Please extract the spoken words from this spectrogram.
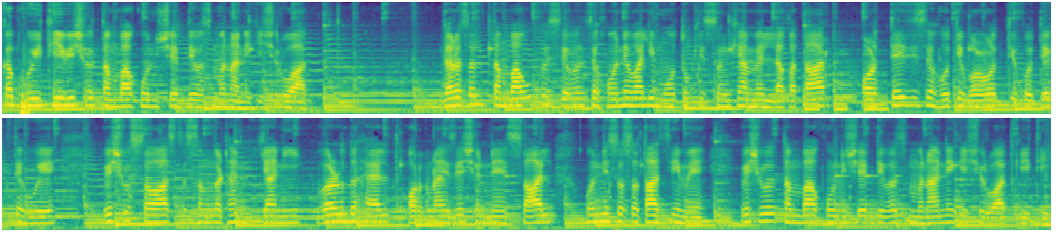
कब हुई थी विश्व तंबाकू निषेध दिवस मनाने की शुरुआत? दरअसल तंबाकू के सेवन से होने वाली मौतों की संख्या में लगातार और तेज़ी से होती बढ़ोतरी को देखते हुए विश्व स्वास्थ्य संगठन यानी वर्ल्ड हेल्थ ऑर्गेनाइजेशन ने साल उन्नीस सौ सतासी में विश्व तंबाकू निषेध दिवस मनाने की शुरुआत की थी।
